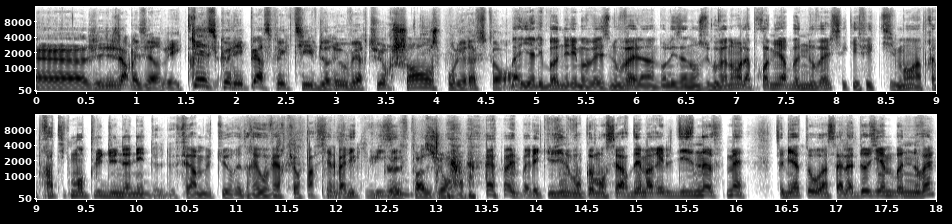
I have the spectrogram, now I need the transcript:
Euh, j'ai déjà réservé. Qu'est-ce que les perspectives de réouverture changent pour les restaurants? Bah, il y a les bonnes et les mauvaises nouvelles hein, dans les annonces du gouvernement. La première bonne nouvelle, c'est qu'effectivement, après pratiquement plus d'une année de, de fermeture et de réouverture partielle, bah, les cuisines, pas ce jour-là. Ouais, bah, les cuisines vont commencer à redémarrer le 19 mai. C'est bientôt. Hein, ça. La deuxième bonne nouvelle,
